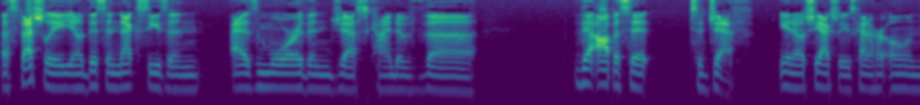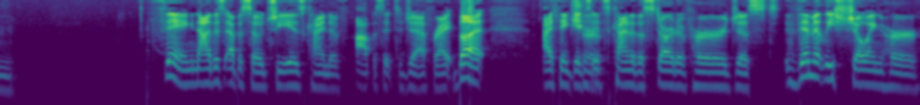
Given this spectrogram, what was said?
especially, you know, this and next season, as more than just kind of the the opposite to Jeff. You know, she actually is kind of her own thing. Now, this episode, she is kind of opposite to Jeff, right? But I think it's Sure. it's kind of the start of her just them at least showing her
